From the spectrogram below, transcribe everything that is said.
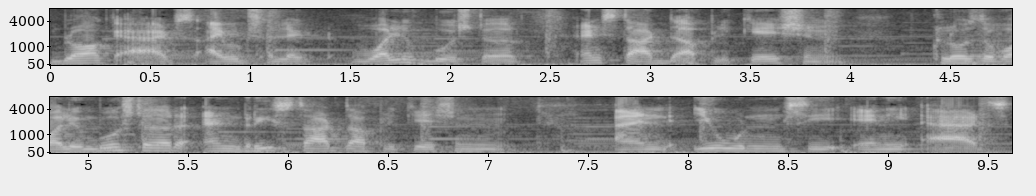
block ads. I would select volume booster and start the application. Close the volume booster and restart the application and you wouldn't see any ads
